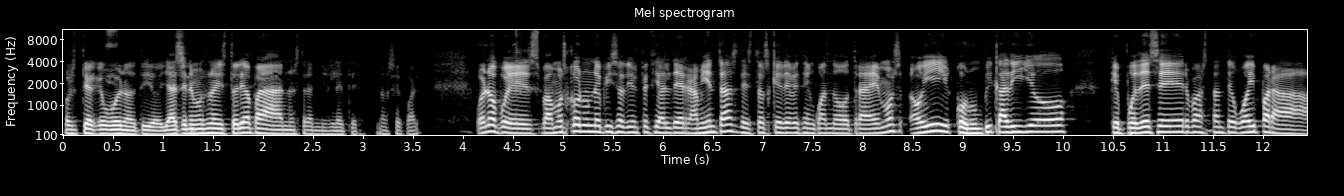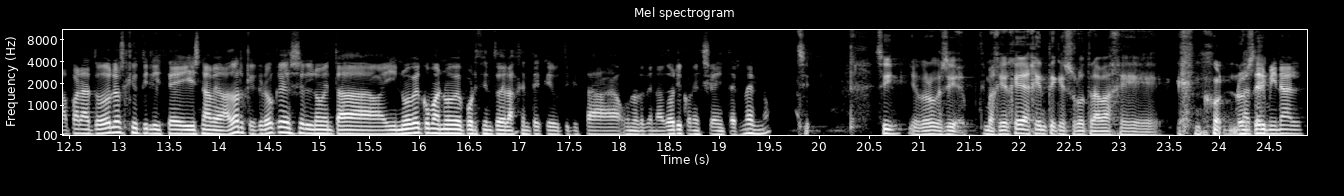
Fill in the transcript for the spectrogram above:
Hostia, qué bueno, tío. Ya tenemos una historia para nuestra newsletter, no sé cuál. Bueno, pues vamos con un episodio especial de herramientas, de estos que de vez en cuando traemos. Hoy con un picadillo que puede ser bastante guay para, para todos los que utilicéis navegador, que creo que es el 99,9% de la gente que utiliza un ordenador y conexión a Internet, ¿no? Sí. Sí, yo creo que sí. ¿Te imaginas que haya gente que solo trabaje con, no la sé, terminal.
